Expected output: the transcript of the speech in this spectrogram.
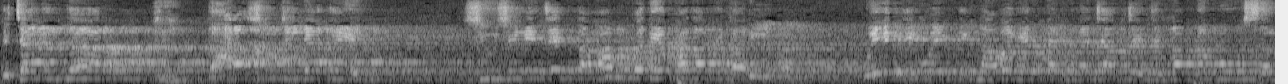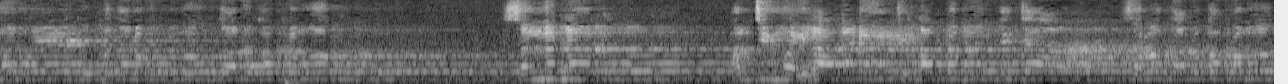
त्याच्यानंतर धाराशिव जिल्ह्यातील शिवसेनेचे तमाम पदे पदाधिकारी वैयक्तिक वैयक्तिक नावं घेत नाही त्याचे आमचे जिल्हा प्रमुख समन्वयक उपतालुका प्रमुख तालुका प्रमुख संघटक आमची महिला आघाडी जिल्हा प्रमुख त्यांच्या सर्व तालुका प्रमुख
